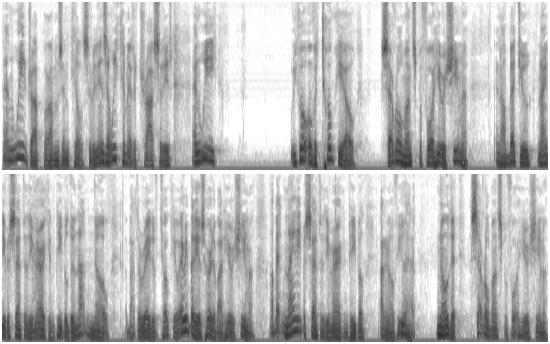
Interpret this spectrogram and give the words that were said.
and we drop bombs and kill civilians, and we commit atrocities, and we we go over Tokyo several months before Hiroshima, and I'll bet you 90% of the American people do not know about the raid of Tokyo. Everybody has heard about Hiroshima. I'll bet 90% of the American people, I don't know if you have, know that several months before Hiroshima,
